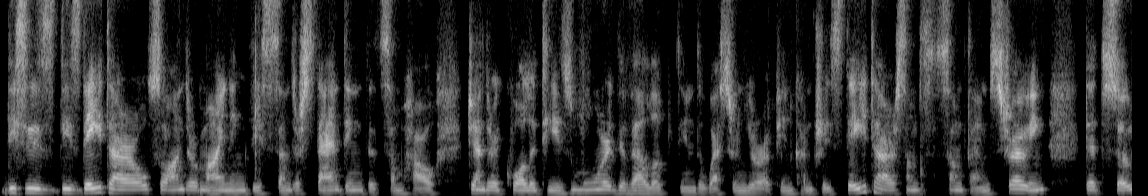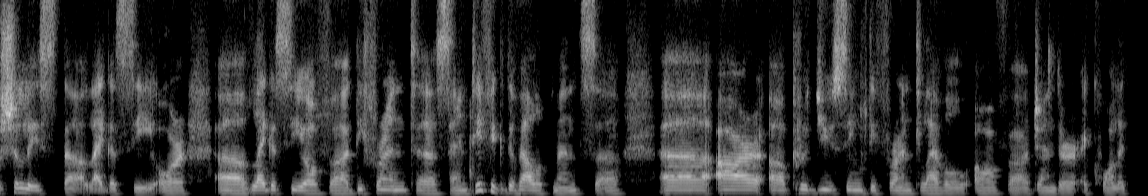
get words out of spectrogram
this is these data are also undermining this understanding that somehow gender equality is more developed in the Western European countries. Data are some, sometimes showing that socialist uh, legacy or uh, legacy of uh, different uh, scientific developments are producing different level of gender equality.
